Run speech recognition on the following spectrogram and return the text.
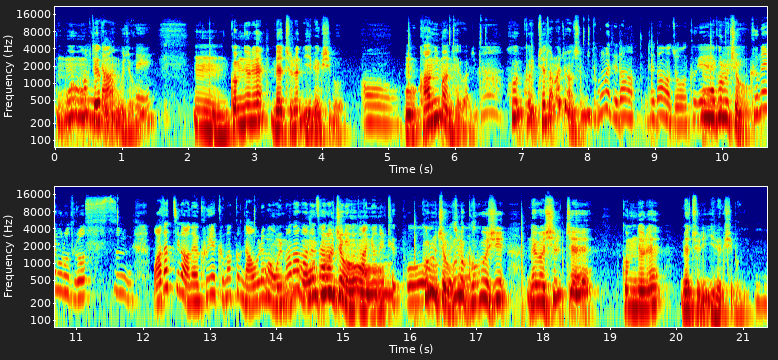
뭐 대단한 거죠. 네. 음, 금년에 매출은 210억. 어, 어, 강의만 해가지고. 그, 그 대단하지 않습니까? 정말 대단 대단하죠. 그게 어, 그렇죠. 금액으로 들었음 와닿지가 않아요. 그게 그만큼 나오려면 어, 얼마나 어, 많은 사람들이 그렇죠. 그 강연을 듣고 그렇죠. 그죠, 그러면 그죠. 그것이 내가 실제 금년에 매출이 210억이. 음,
